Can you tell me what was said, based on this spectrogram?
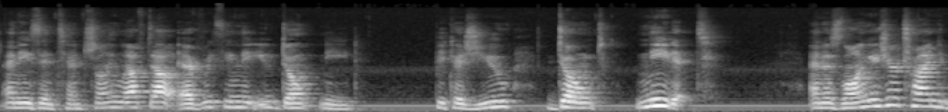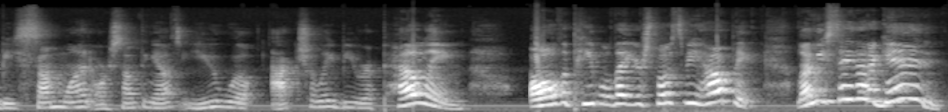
And He's intentionally left out everything that you don't need because you don't need it. And as long as you're trying to be someone or something else, you will actually be repelling all the people that you're supposed to be helping. Let me say that again.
